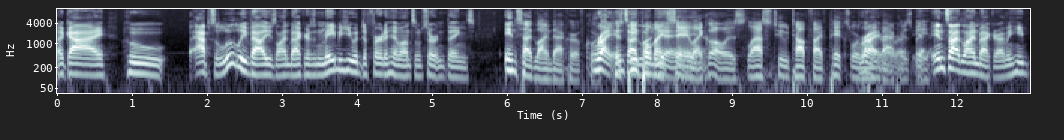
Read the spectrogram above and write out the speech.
a guy who absolutely values linebackers, and maybe he would defer to him on some certain things. Inside linebacker, of course. Right, 'Cause inside people line- might yeah, say yeah, like, yeah. "Oh, his last two top five picks were right, linebackers." right, right. But Yeah, yeah. Inside linebacker. I mean, he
